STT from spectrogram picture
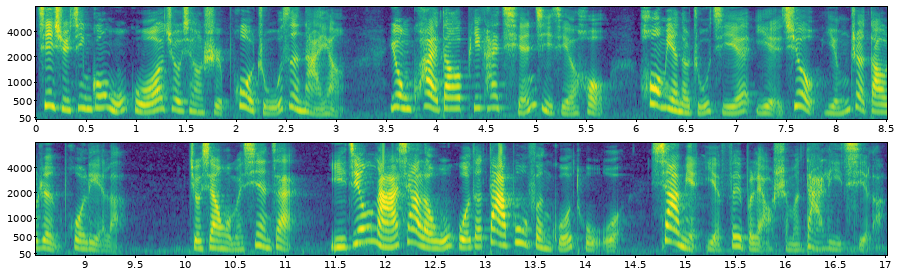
继续进攻吴国，就像是破竹子那样。”用快刀劈开前几节后，后面的竹节也就迎着刀刃破裂了。就像我们现在已经拿下了吴国的大部分国土，下面也费不了什么大力气了。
